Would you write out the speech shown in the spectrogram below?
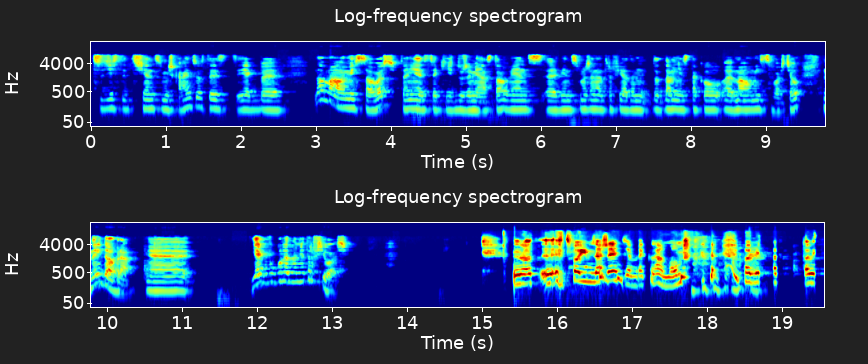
30 tysięcy mieszkańców to jest jakby no mała miejscowość, to nie jest jakieś duże miasto, więc, e, więc Marzena trafiła do, mnie- do, do mnie z taką e, małą miejscowością. No i dobra, e, jak w ogóle na mnie trafiłaś? No, e, twoim narzędziem, reklamą. Pamiętam, pamiętam,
